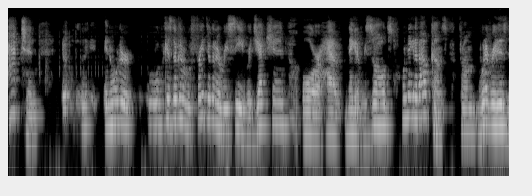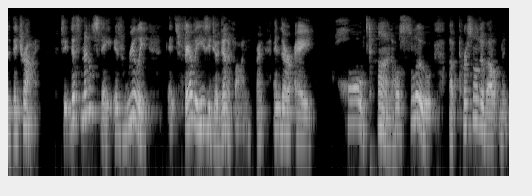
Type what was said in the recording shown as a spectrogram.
action in order well, because they're going to afraid they're going to receive rejection or have negative results or negative outcomes from whatever it is that they try. See, this mental state is really it's fairly easy to identify, right? And there are a whole ton, a whole slew of personal development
